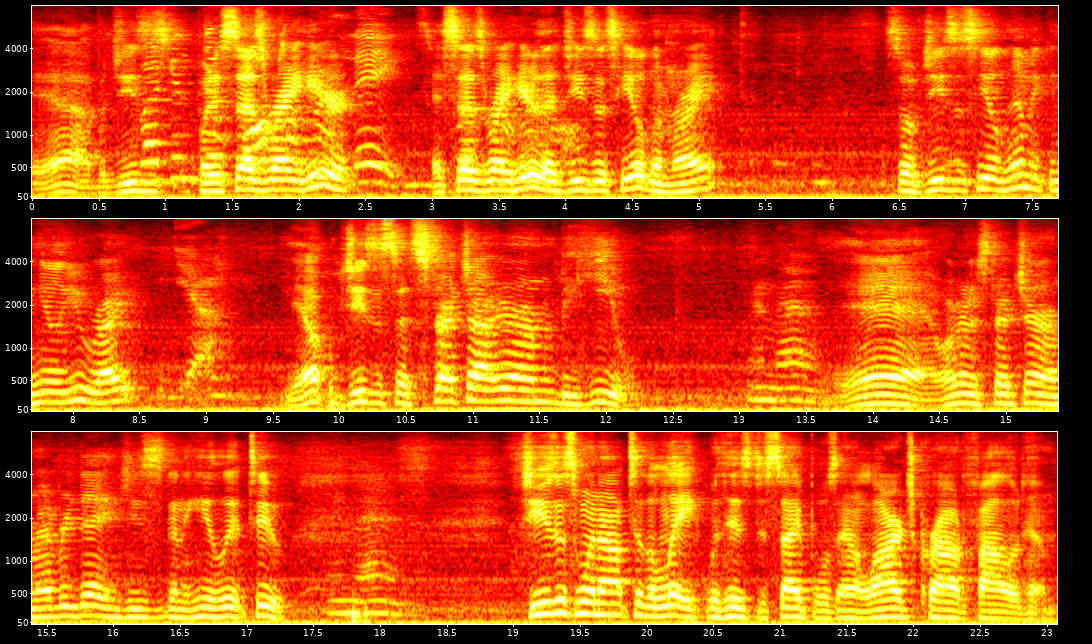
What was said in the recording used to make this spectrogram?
Yeah, but But, Jesus. can But it says right here. legs, It says right here that. Jesus healed him, right? So if Jesus healed him, he can heal you, right? Yeah. Yep. Jesus said, "Stretch out your arm and be healed." Amen. Yeah, we're gonna stretch your arm every day, and Jesus is gonna heal it too. Amen. Jesus went out to the lake with his disciples, and a large crowd followed him.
